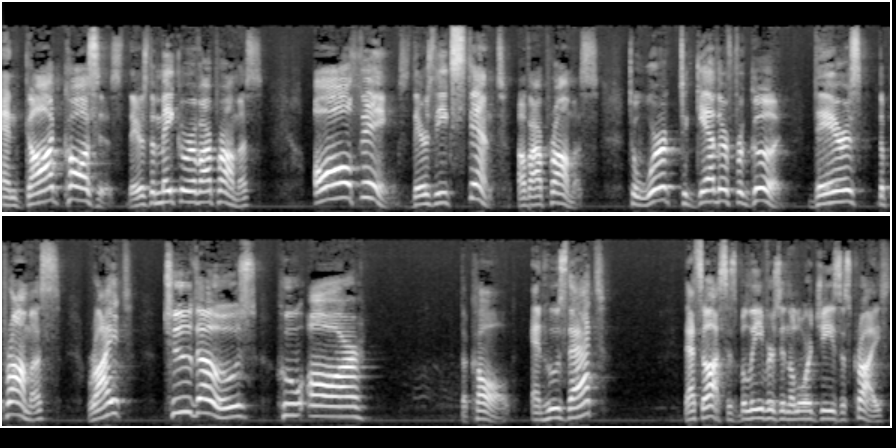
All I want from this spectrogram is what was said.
And God causes, there's the maker of our promise, all things, there's the extent of our promise, to work together for good. There's the promise, right? To those who are the called. And who's that? That's us as believers in the Lord Jesus Christ.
